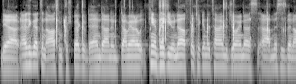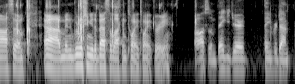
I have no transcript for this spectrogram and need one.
Yeah, I think that's an awesome perspective to end on. And Damiano, can't thank you enough for taking the time to join us. Um, this has been awesome. Um, and we're wishing you the best of luck in 2023. awesome thank you jared thank you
